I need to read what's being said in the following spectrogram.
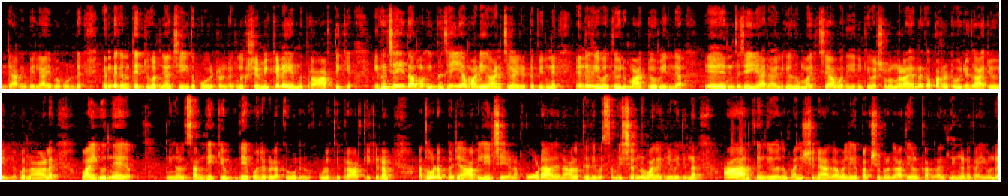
എന്റെ അറിവില്ലായ്മ കൊണ്ട് എന്തെങ്കിലും തെറ്റുകൾ ഞാൻ ചെയ്തു പോയിട്ടുണ്ടെങ്കിൽ ക്ഷമിക്കണേ എന്ന് പ്രാർത്ഥിക്കുക. ഇത് ചെയ്താൽ ഇത് ചെയ്യാൻ മടി കാണിച്ചു കഴിഞ്ഞിട്ട് പിന്നെ എന്റെ ജീവിതത്തിൽ ഒരു മാറ്റവും ഇല്ല. എന്ത് ചെയ്യാനാണ് എനിക്കത് മരിച്ചാൽ മതി. എനിക്ക് വിഷമങ്ങളാണ് എന്നൊക്കെ പറഞ്ഞിട്ട് ഒരു കാര്യവും ഇല്ല. അപ്പോൾ നാളെ വൈകുന്നേരം നിങ്ങൾ സന്ധ്യയ്ക്കും ഇതേപോലെ വിളക്ക് കൊളുത്തി പ്രാർത്ഥിക്കണം. അതോടൊപ്പം രാവിലെയും ചെയ്യണം. കൂടാതെ നാളത്തെ ദിവസം വിശന്ന് വലഞ്ഞു വരുന്ന ആർക്കെങ്കിലും അത് മനുഷ്യനാകാം അല്ലെങ്കിൽ പക്ഷി മൃഗാദികൾക്കാകാതെ നിങ്ങളുടെ കൈകൊണ്ട്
